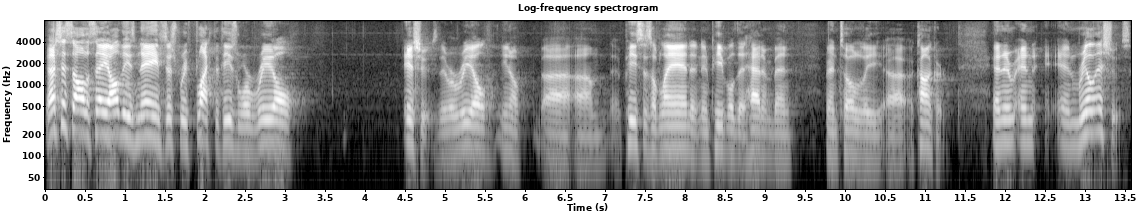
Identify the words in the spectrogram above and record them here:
that's just all to say all these names just reflect that these were real issues. They were real, you know, uh, um, pieces of land and, and, people that hadn't been, been totally uh, conquered and, and, and real issues.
